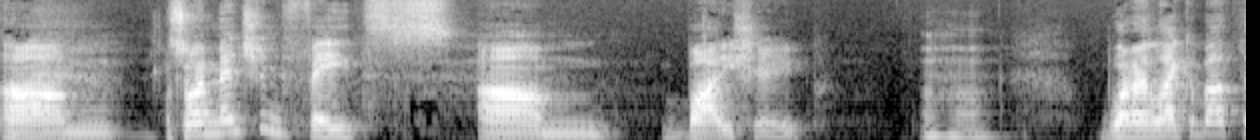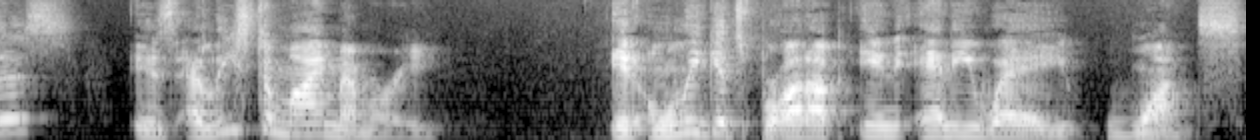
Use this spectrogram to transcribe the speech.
Um, so I mentioned Faith's um, body shape. Mm-hmm. What I like about this is, at least to my memory, it only gets brought up in any way once,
